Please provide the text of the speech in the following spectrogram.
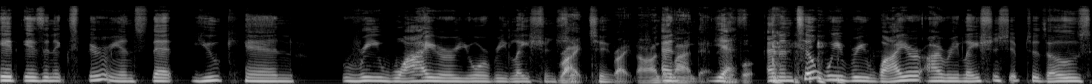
it is an experience that you can rewire your relationship Right. to. Right. I And- underline that. in the Yes. book. and until we rewire our relationship to those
